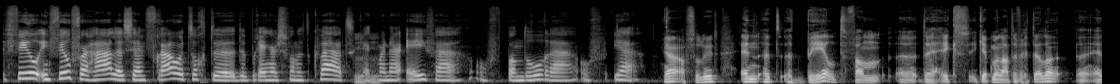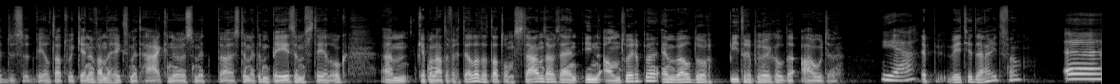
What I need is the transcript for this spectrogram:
veel, in veel verhalen zijn vrouwen toch de, de brengers van het kwaad. Kijk mm -hmm. maar naar Eva of Pandora of ja... Ja, absoluut. En het, het beeld van uh, de heks, ik heb me laten vertellen, uh, dus het beeld dat we kennen van de heks met haakneus, met puisten, met een bezemsteel ook. Um, ik heb me laten vertellen dat dat ontstaan zou zijn in Antwerpen en wel door Pieter Breugel de Oude. Ja. Heb, weet je daar iets van? Uh,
